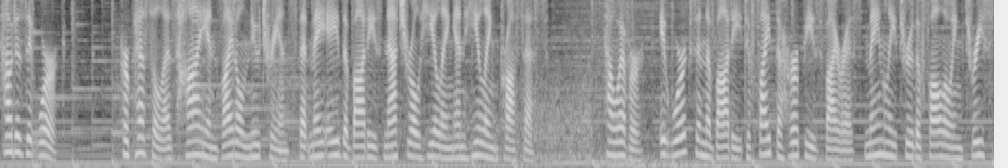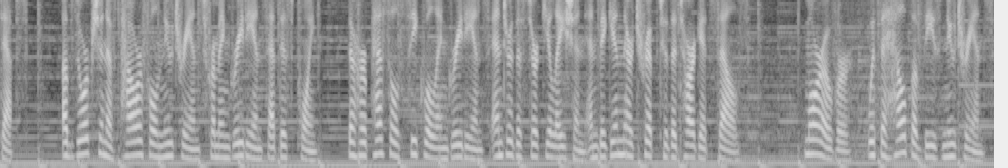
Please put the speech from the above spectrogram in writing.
How does it work? Herpesyl is high in vital nutrients that may aid the body's natural healing and healing process. However, it works in the body to fight the herpes virus mainly through the following three steps. Absorption of powerful nutrients from ingredients at this point, the herpesyl sequel ingredients enter the circulation and begin their trip to the target cells. Moreover, with the help of these nutrients,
